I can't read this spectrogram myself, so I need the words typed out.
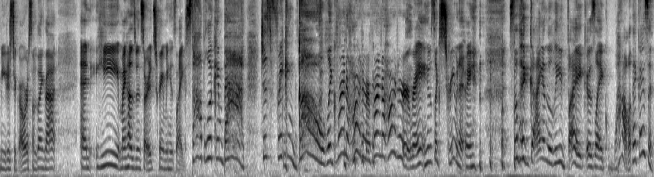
meters to go or something like that. And he, my husband, started screaming. He's like, "Stop looking back! Just freaking go! Like run harder, run harder!" Right? He was like screaming at me. So the guy in the lead bike was like, "Wow, that guy's an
